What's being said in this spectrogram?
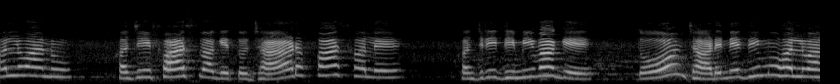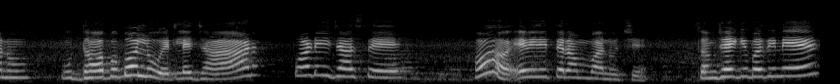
હલવાનું. ખંજરી ફાસ વાગે તો ઝાડ ફાસ હલે. ખંજરી ધીમી વાગે તો ઝાડને ધીમું હલવાનું. હું ધબ બોલું એટલે ઝાડ પડી જશે. હો, એવી રીતે રમવાનું છે. સમજાઈ ગયું બધીને?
